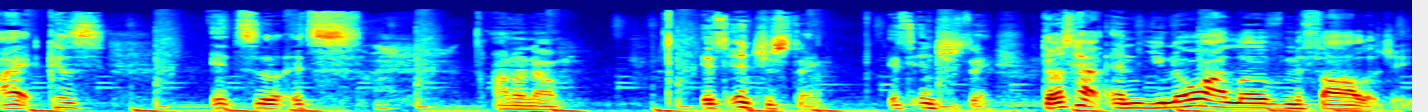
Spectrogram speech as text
I because it's a, it's I don't know it's interesting. It's interesting. Does have, and you know, I love mythology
